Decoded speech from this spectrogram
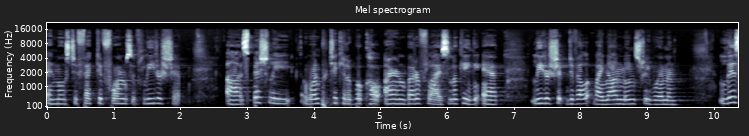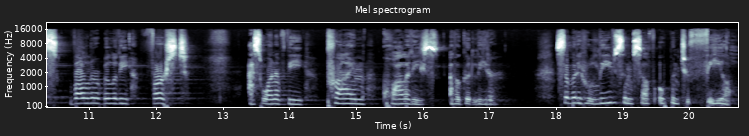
and most effective forms of leadership, uh, especially one particular book called Iron Butterflies, looking at leadership developed by non mainstream women, lists vulnerability first as one of the prime qualities of a good leader. Somebody who leaves himself open to feel,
